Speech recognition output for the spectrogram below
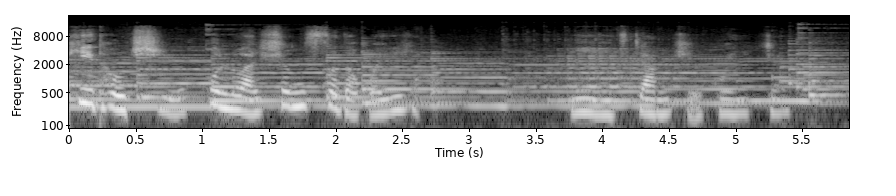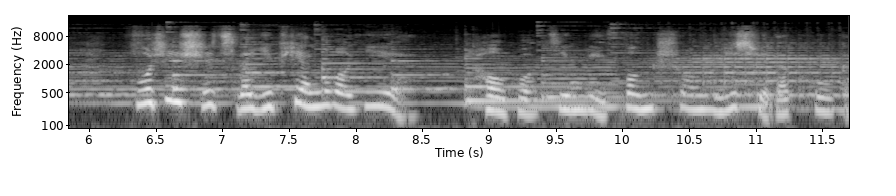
剔透去混乱声色的围绕，你将至归真。俯身拾起的一片落叶，透过经历风霜雨雪的枯槁，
